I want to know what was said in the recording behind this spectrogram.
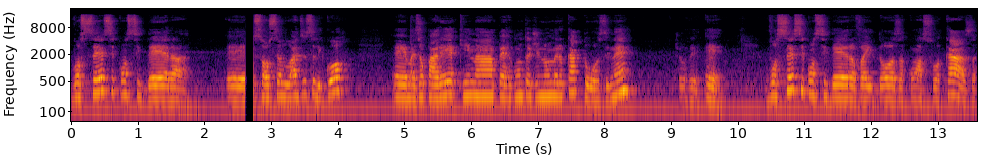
Você se considera. É, só o celular desligou? É, mas eu parei aqui na pergunta de número 14, né? Deixa eu ver. É. Você se considera vaidosa com a sua casa?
